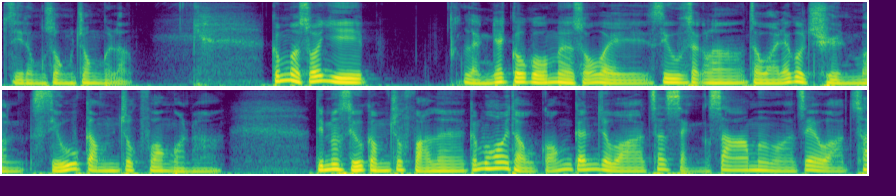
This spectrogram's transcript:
自動送中噶啦。咁啊，所以零一嗰個咁嘅所謂消息啦，就話有一個全民小禁足方案啊。點樣小禁足法呢？咁開頭講緊就話七成三啊嘛，即係話七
